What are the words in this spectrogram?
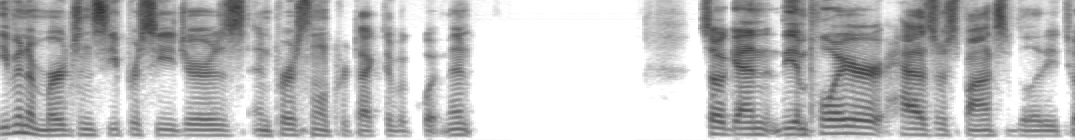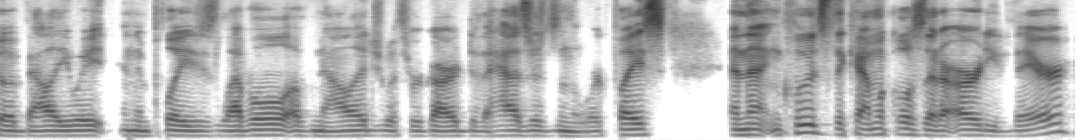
even emergency procedures and personal protective equipment. So again, the employer has responsibility to evaluate an employee's level of knowledge with regard to the hazards in the workplace. And that includes the chemicals that are already there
